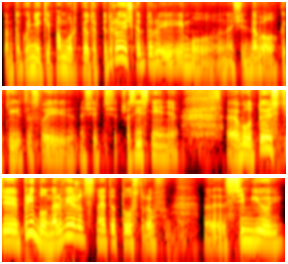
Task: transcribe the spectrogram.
там такой некий помор Петр Петрович, который ему, значит, давал какие-то свои, значит, разъяснения. Э, Вот, то есть э, прибыл норвежец на этот остров э, с семьей.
